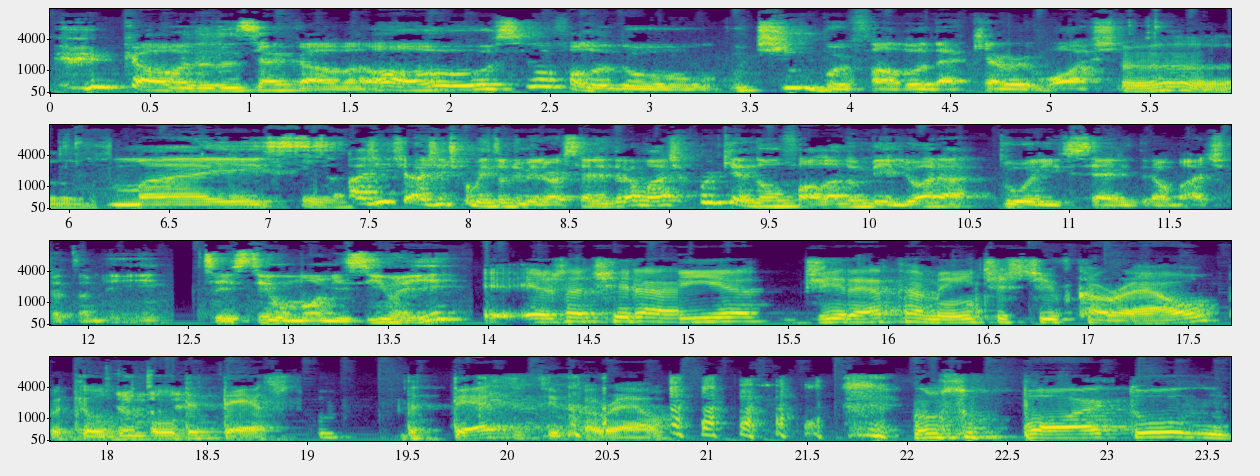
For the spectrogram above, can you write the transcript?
Calma, Dudu, se acalma. Ó, o Silvio falou do. O Timbur falou da Carrie Washington. Mas a gente, a gente comentou de melhor série dramática, por que não falar do melhor ator em série dramática também, hein? Vocês têm um nomezinho aí? Eu já tiraria diretamente Steve Carell, porque eu, eu detesto. Detesto Steve Carell. Não suporto.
